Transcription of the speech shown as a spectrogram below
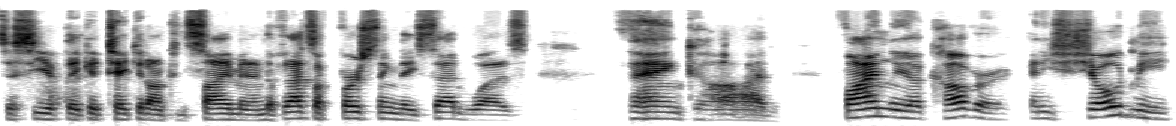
to see if they could take it on consignment, and that's the first thing they said was, "Thank God, finally a cover." And he showed me,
